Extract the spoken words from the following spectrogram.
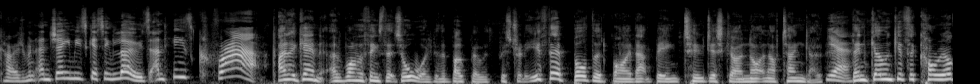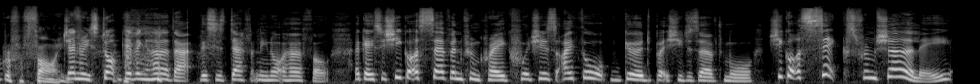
encouragement? And Jamie's getting loads and he's crap. And again, uh, one of the things that's always been the bugbear with, with Strictly, if they're bothered by that being too disco and not enough tango, Yeah. then go and give the choreographer five. Generally, stop giving her that. This is definitely not her fault. Okay, so she got a seven from Craig, which is, I thought, good, but she deserved more. She got a six from Shirley.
